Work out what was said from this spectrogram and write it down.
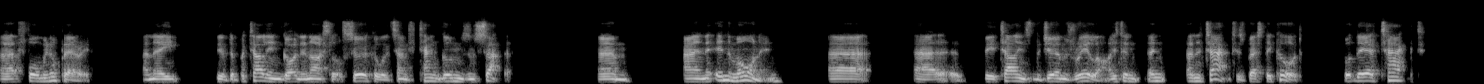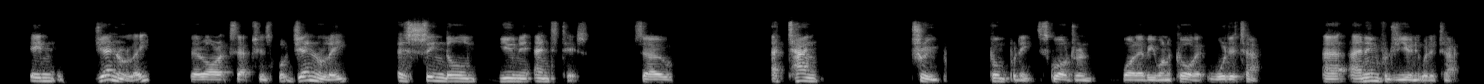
uh, forming up area, and they the, the, battalion got in a nice little circle with anti-tank guns and sat there. Um, and in the morning, uh, uh, the Italians and the Germans realised and, and, and attacked as best they could. But they attacked in generally, there are exceptions, but generally a single unit entities. So a tank troop, company, squadron, whatever you want to call it, would attack. Uh, an infantry unit would attack.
